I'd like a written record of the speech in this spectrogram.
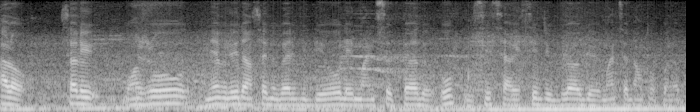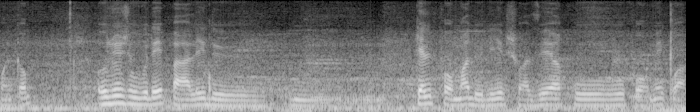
Alors, salut, bonjour, bienvenue dans cette nouvelle vidéo, les mindsetters de ouf. Ici, c'est du blog mindsetentrepreneur.com. Aujourd'hui, je voulais parler de hum, quel format de livre choisir pour former, quoi,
